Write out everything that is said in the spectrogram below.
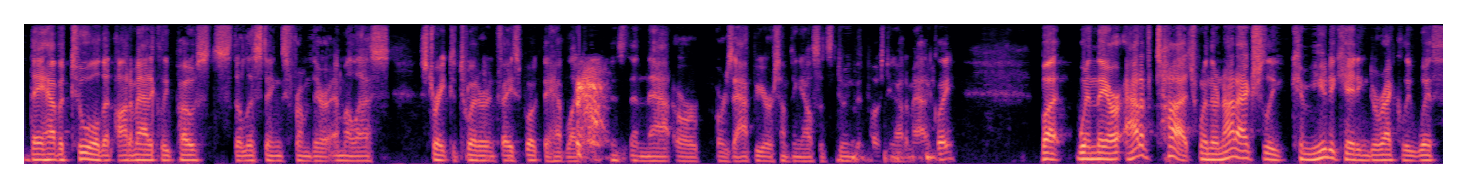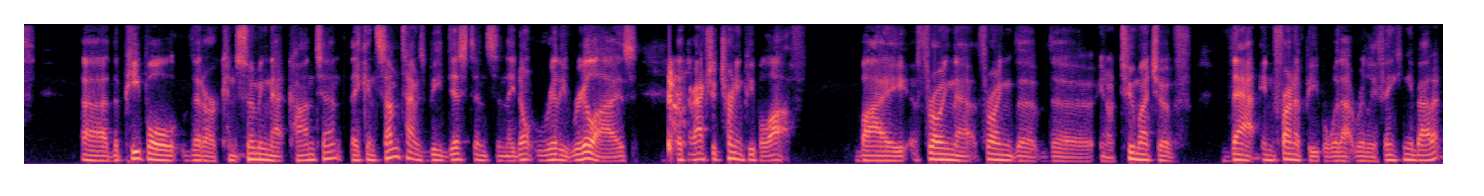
they have a tool that automatically posts the listings from their MLS straight to Twitter and Facebook. They have like this, then that, or or Zapier or something else that's doing the posting automatically. But when they are out of touch, when they're not actually communicating directly with uh, the people that are consuming that content, they can sometimes be distanced and they don't really realize that they're actually turning people off by throwing that throwing the the you know too much of that in front of people without really thinking about it.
